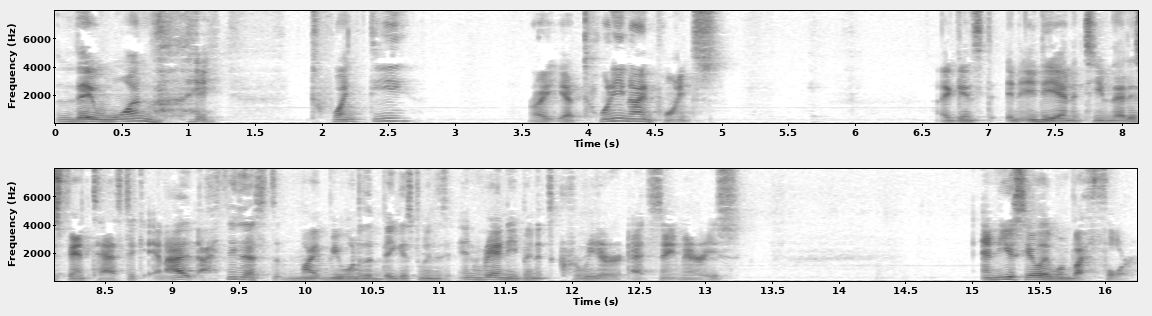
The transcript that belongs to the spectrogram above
They won by 20, right? Yeah, 29 points against an Indiana team that is fantastic, and I, I think that might be one of the biggest wins in Randy Bennett's career at St. Mary's. And UCLA won by four.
